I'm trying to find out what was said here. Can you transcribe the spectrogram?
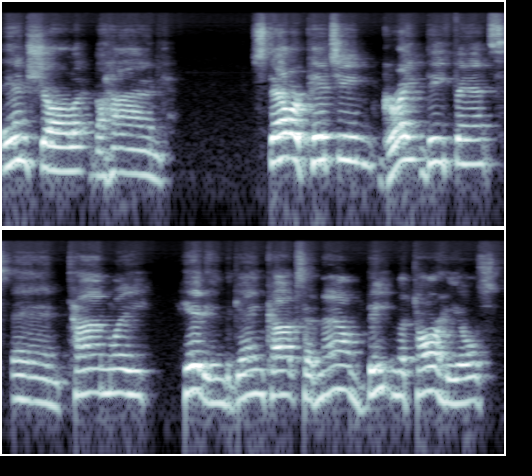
in Charlotte behind stellar pitching, great defense, and timely hitting. The Gamecocks have now beaten the Tar Heels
